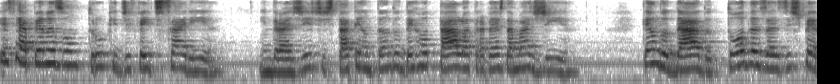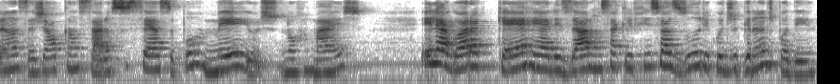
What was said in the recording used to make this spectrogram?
Esse é apenas um truque de feitiçaria. Indrajit está tentando derrotá-lo através da magia. Tendo dado todas as esperanças de alcançar o sucesso por meios normais, ele agora quer realizar um sacrifício azúrico de grande poder.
